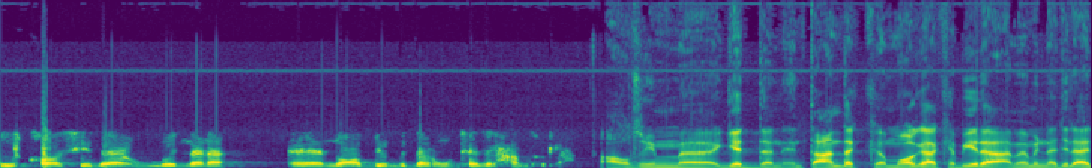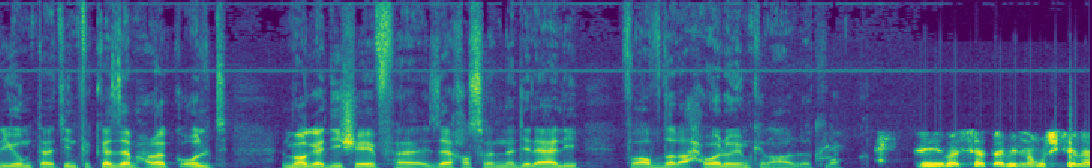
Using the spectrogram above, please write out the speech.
القاسي ده وإن أنا آه، نقعد بيهم بالدوري الممتاز الحمد لله عظيم جدا أنت عندك مواجهة كبيرة أمام النادي الأهلي يوم 30 في الكاس زي ما حضرتك قلت المواجهة دي شايفها إزاي خاصة النادي الأهلي في أفضل أحواله يمكن على الإطلاق هي بس هتقابلنا مشكلة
